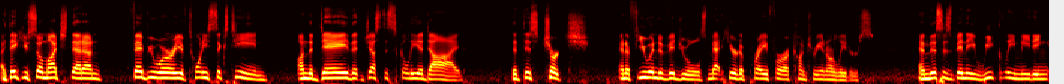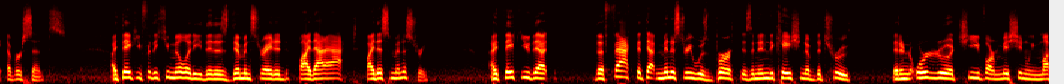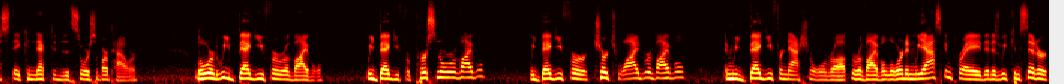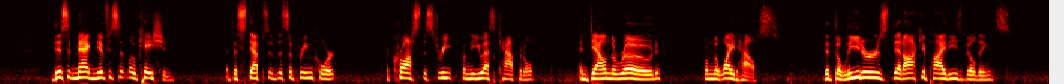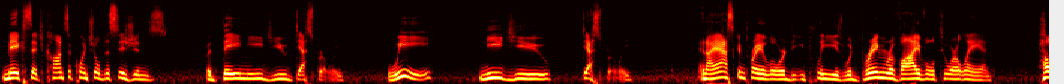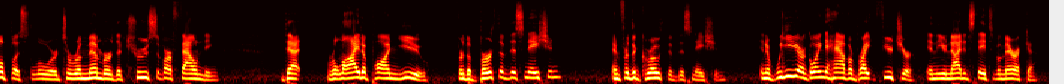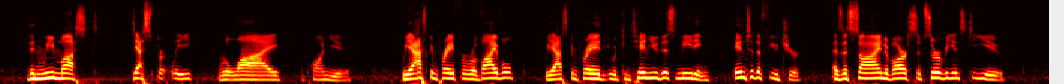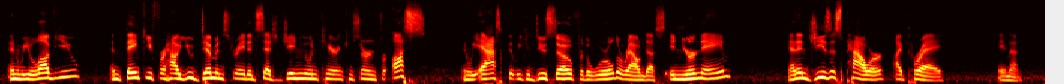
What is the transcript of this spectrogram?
I thank you so much that on February of 2016, on the day that Justice Scalia died, that this church and a few individuals met here to pray for our country and our leaders. And this has been a weekly meeting ever since. I thank you for the humility that is demonstrated by that act, by this ministry. I thank you that the fact that that ministry was birthed is an indication of the truth that in order to achieve our mission, we must stay connected to the source of our power. Lord, we beg you for revival. We beg you for personal revival. We beg you for church wide revival. And we beg you for national re- revival, Lord. And we ask and pray that as we consider this magnificent location at the steps of the Supreme Court, across the street from the U.S. Capitol, and down the road from the White House, that the leaders that occupy these buildings make such consequential decisions, but they need you desperately. We need you desperately. And I ask and pray, Lord, that you please would bring revival to our land. Help us, Lord, to remember the truths of our founding that relied upon you for the birth of this nation and for the growth of this nation. And if we are going to have a bright future in the United States of America, then we must desperately rely upon you. We ask and pray for revival. We ask and pray that you would continue this meeting into the future as a sign of our subservience to you. And we love you and thank you for how you demonstrated such genuine care and concern for us. And we ask that we could do so for the world around us. In your name, and in Jesus' power, I pray. Amen.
